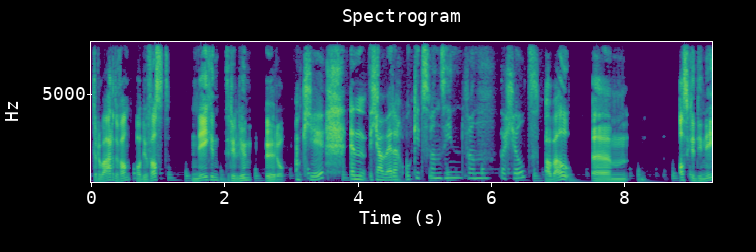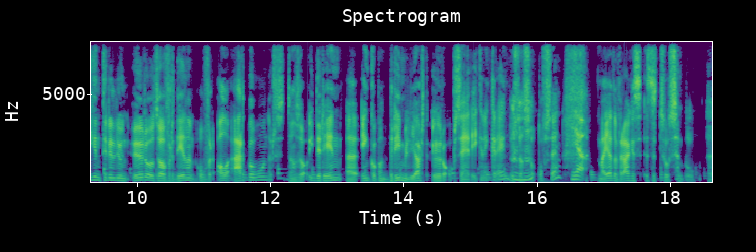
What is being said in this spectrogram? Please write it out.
ter waarde van, houd u vast, 9 triljoen euro. Oké. En gaan wij daar ook iets van zien, van dat geld? Ah, wel, ehm, als je die 9 triljoen euro zou verdelen over alle aardbewoners, dan zou iedereen eh, 1,3 miljard euro op zijn rekening krijgen. Dus dat Mhm. zou tof zijn. Ja, Maar ja, de vraag is, is het zo simpel? Eh,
